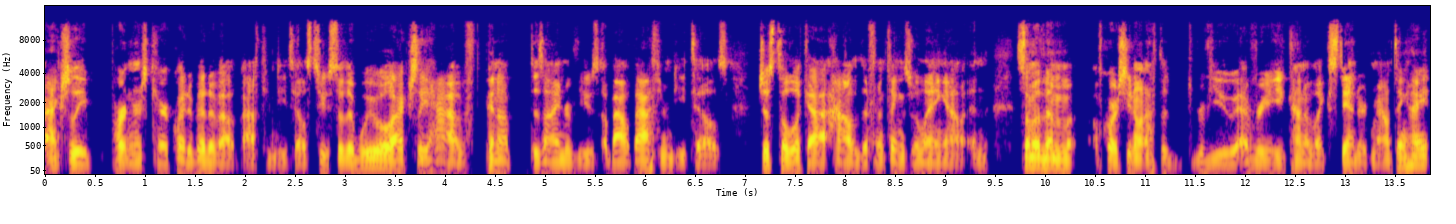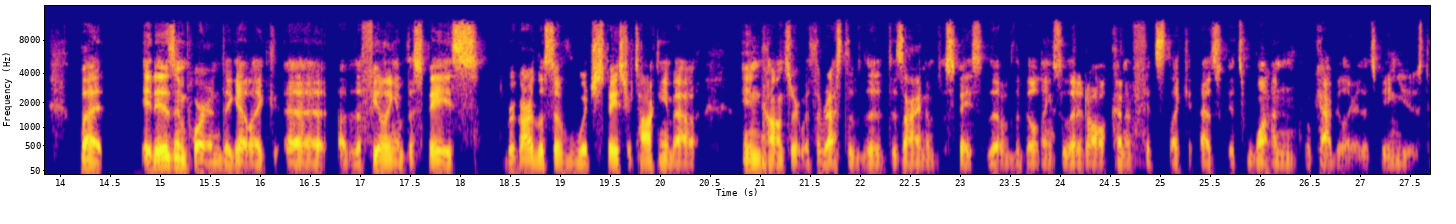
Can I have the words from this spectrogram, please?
Actually, partners care quite a bit about bathroom details too. So that we will actually have pin-up design reviews about bathroom details just to look at how different things are laying out. And some of them, of course, you don't have to review every kind of like standard mounting height, but it is important to get like uh, the feeling of the space, regardless of which space you're talking about, in concert with the rest of the design of the space of the building so that it all kind of fits like as it's one vocabulary that's being used.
